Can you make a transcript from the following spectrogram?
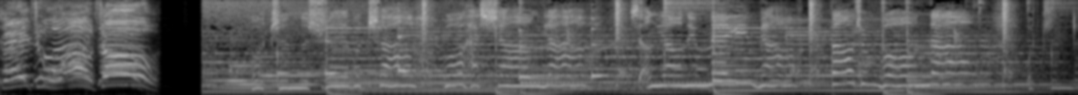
水煮澳洲。我真的睡不着，我还想要，想要你每一秒抱着我闹。我真的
